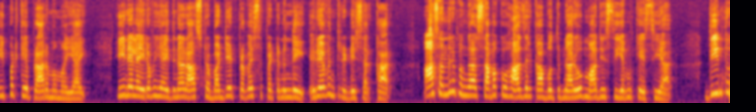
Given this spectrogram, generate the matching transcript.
ఇప్పటికే ప్రారంభమయ్యాయి. ఈ నెల ఇరవై ఐదున రాష్ట్ర బడ్జెట్ ప్రవేశపెట్టనుంది రేవంత్ రెడ్డి సర్కార్. ఆ సందర్భంగా సభకు హాజరు కాబోతున్నారు మాజీ సీఎం కేసీఆర్. దీంతో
